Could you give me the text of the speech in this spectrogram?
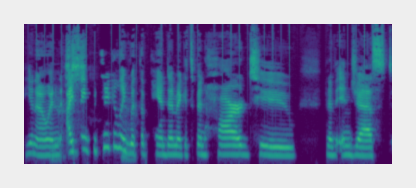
you know. And I think, particularly Yeah. with the pandemic, it's been hard to kind of ingest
